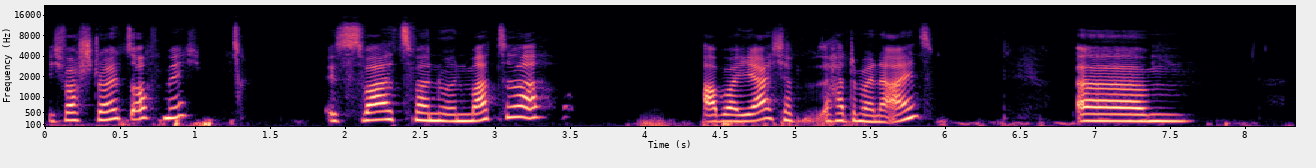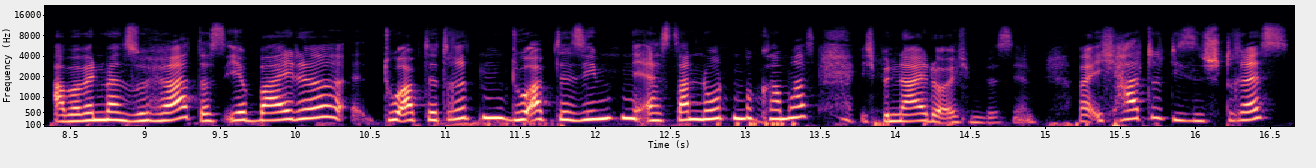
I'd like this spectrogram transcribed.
Ich war stolz auf mich. Es war zwar nur in Mathe, aber ja, ich hab, hatte meine Eins. Ähm, aber wenn man so hört, dass ihr beide, du ab der dritten, du ab der siebten, erst dann Noten bekommen hast, ich beneide euch ein bisschen. Weil ich hatte diesen Stress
